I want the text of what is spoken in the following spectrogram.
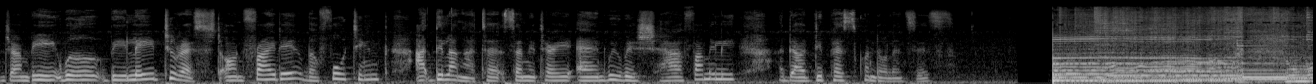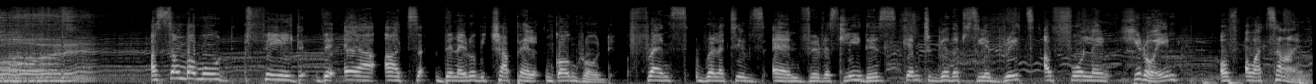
Njambi will be laid to rest on Friday, the 14th, at the Langata Cemetery, and we wish her family our deepest condolences. A somber mood filled the air at the Nairobi Chapel, Ngong Road. Friends, relatives, and various leaders came together to celebrate a fallen heroine of our time.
